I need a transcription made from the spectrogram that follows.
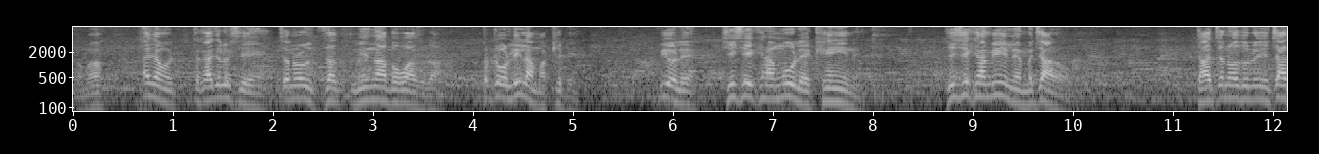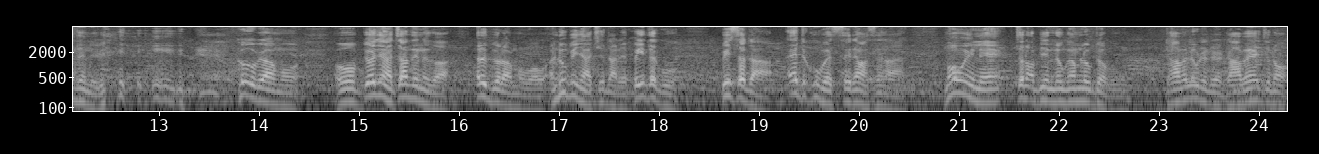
ဟုတ်မလားအဲကြောင့်တခါကျလို့ရှိရင်ကျွန်တော်တို့ဇက်မင်းသားဘဝဆိုတာ တော်တော်လေးလာမှဖြစ်တယ်ပြီးတော့လေရေရှည်ခံမှုလည်းခင်းရင်တယ်ရေရှည်ခံပြီးရင်လည်းမကြတော့ဘူးဒါကျွန်တော်ဆိုလို့ရင်ကြားတင်နေပြီခုကပြောမှာဟိုပြောချင်တာကြားတင်နေဆိုတာအဲ့လိုပြောတာမဟုတ်ပါဘူးအမှုပညာချစ်တာလေပိသက်ကိုပိဆက်တာအဲ့တခုပဲစိတ်ထဲမှာစဉ်းစားတာမဟုတ်ရင်လည်းကျွန်တော်အပြင်လုပ်ငန်းမလုပ်တော့ဘူးဒါပဲလုပ်တဲ့အတွက်ဒါပဲကျွန်တော်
